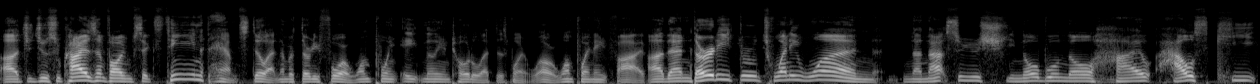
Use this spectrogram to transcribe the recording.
Uh, Jujutsu Kaisen Volume 16, damn, still at number 34, 1.8 million total at this point, or 1.85. Uh, then 30 through 21, Nanatsu Shinobu no House Key.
